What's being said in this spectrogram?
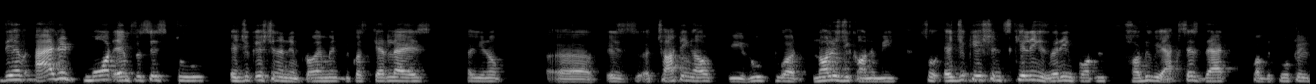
they have added more emphasis to education and employment because Kerala is, uh, you know, uh, is charting out the route to a knowledge economy. So education, skilling is very important. How do we access that from the total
